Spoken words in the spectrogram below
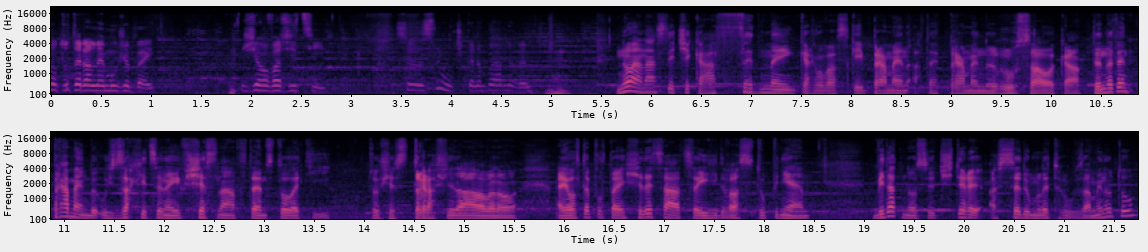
No to teda nemůže být. Že ho vařící. Jsou ze sluníčka, nebo já nevím. No a nás teď čeká sedmý karlovarský pramen a to je pramen Rusalka. Tenhle ten pramen byl už zachycený v 16. století, což je strašně dávno, a jeho teplota je 60,2 stupně. Vydatnost je 4 až 7 litrů za minutu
